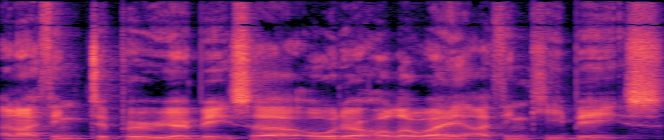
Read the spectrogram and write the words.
and I think Topuria beats uh, older Holloway. I think he beats.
